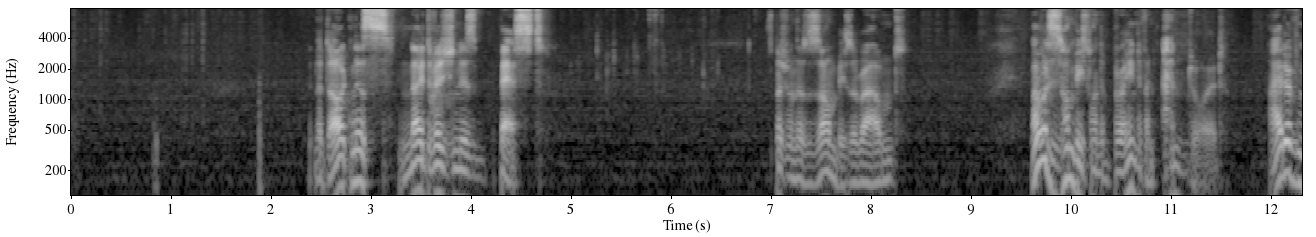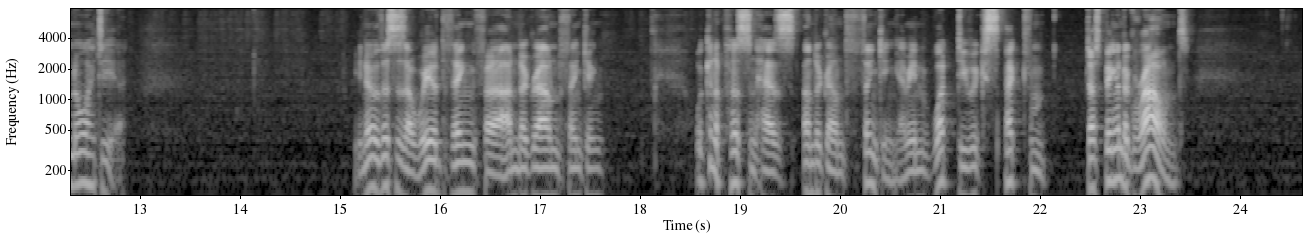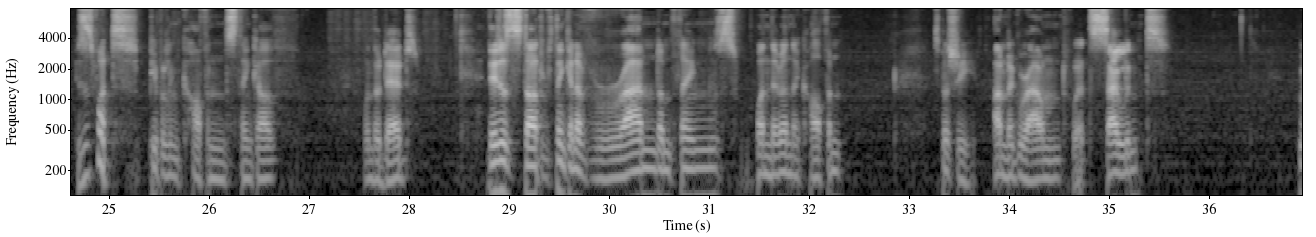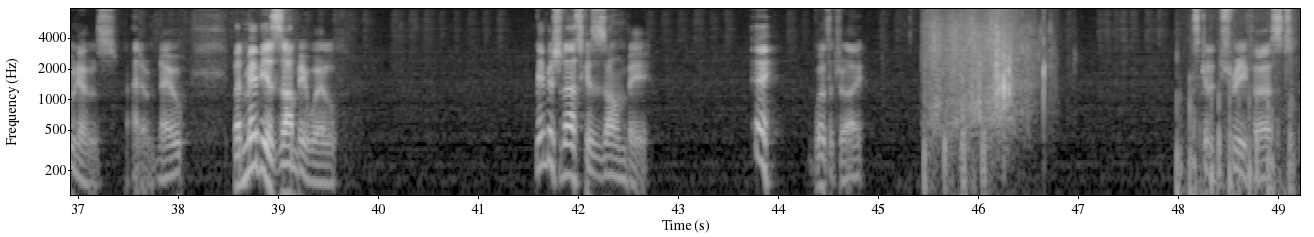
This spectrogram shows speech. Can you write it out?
In the darkness, night vision is best. Especially when there's zombies around. Why would zombies want the brain of an android? I'd have no idea. You know, this is a weird thing for underground thinking. What kind of person has underground thinking? I mean, what do you expect from just being underground? Is this what people in coffins think of when they're dead? They just start thinking of random things when they're in the coffin. Especially underground, where it's silent. Who knows? I don't know. But maybe a zombie will. Maybe I should ask a zombie. Eh, worth a try. Let's get a tree first.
